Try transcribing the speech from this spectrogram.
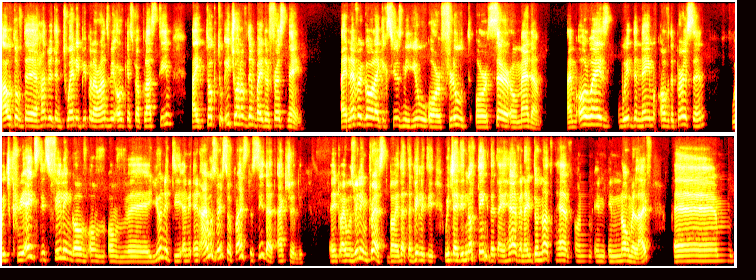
out of the 120 people around me, orchestra plus team. I talked to each one of them by their first name. I never go like, excuse me, you or flute or sir or madam. I'm always with the name of the person, which creates this feeling of, of, of uh, unity. And, and I was very surprised to see that actually. It, I was really impressed by that ability, which I did not think that I have and I do not have on in, in normal life. Um,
